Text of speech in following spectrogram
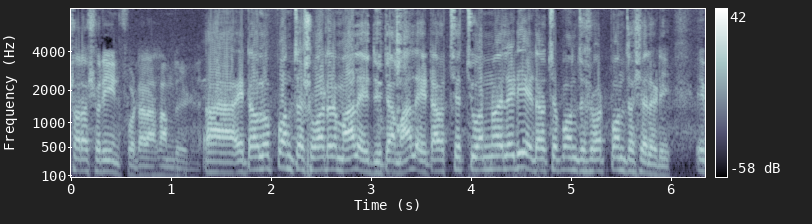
সরাসরি ইনফোটার আলহামদুলিল্লাহ। এটা হলো পঞ্চাশ ওয়াটের মাল এই দুইটা মাল। এটা হচ্ছে চুয়ান্ন এলইডি এটা হচ্ছে পঞ্চাশ ওয়াট পঞ্চাশ এলইডি। এই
